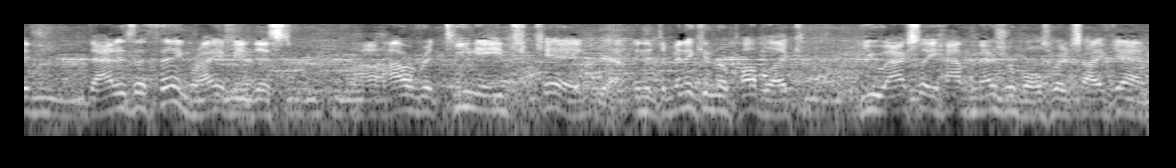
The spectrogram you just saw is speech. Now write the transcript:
and that is a thing, right? I mean, this, uh, however, teenage kid Yeah. in the Dominican Republic, you actually have measurables, which again,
